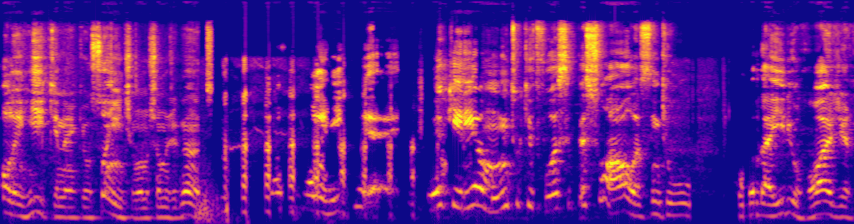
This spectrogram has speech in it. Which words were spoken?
Paulo Henrique, né? Que eu sou íntimo, eu não chamo de Ganso. O negócio do Paulo Henrique, é, eu queria muito que fosse pessoal, assim, que o, o Odair e o Roger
